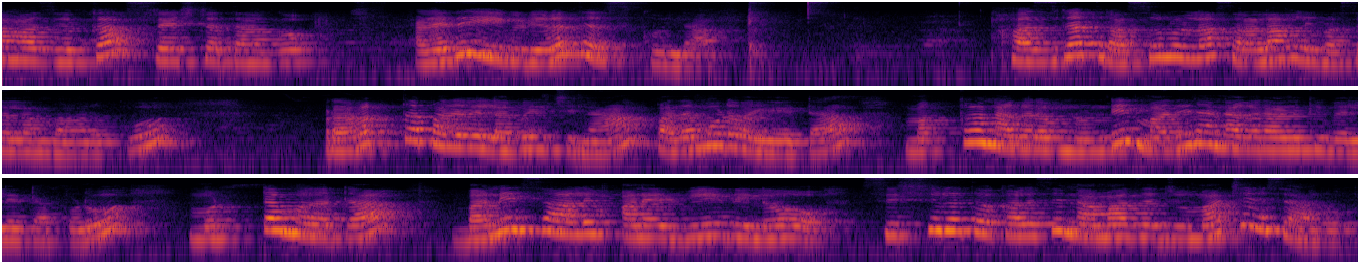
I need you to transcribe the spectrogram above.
నమాజ్ యొక్క శ్రేష్టత అనేది ఈ వీడియోలో తెలుసుకుందాం. హజ్రత్ రసూలుల్లా సలహా అలీ వసలం వారికి ప్రవక్త పదవి లభించిన పదమూడవ ఏట మక్కా నగరం నుండి మదీనా నగరానికి వెళ్ళేటప్పుడు మొట్టమొదట బనీ సాలిం అనే వీధిలో శిష్యులతో కలిసి నమాజ్ జుమా చేశారు.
